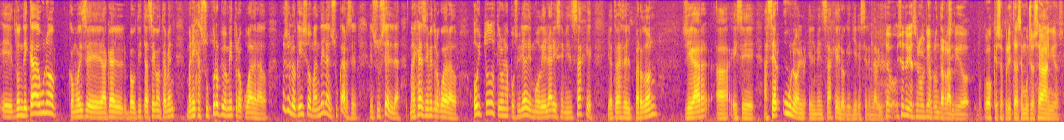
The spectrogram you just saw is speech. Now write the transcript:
eh, donde cada uno, como dice acá el Bautista Segons también, maneja su propio metro cuadrado. Eso es lo que hizo Mandela en su cárcel, en su celda, manejar ese metro cuadrado. Hoy todos tenemos la posibilidad de modelar ese mensaje y a través del perdón llegar a ese hacer uno el, mensaje de lo que quiere ser en la vida. Yo te voy a hacer una última pregunta rápido, vos que sos periodista hace muchos años.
